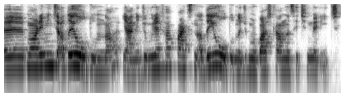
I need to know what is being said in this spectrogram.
e, Muharrem İnce aday olduğunda yani Cumhuriyet Halk Partisi'nin adayı olduğunda Cumhurbaşkanlığı seçimleri için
